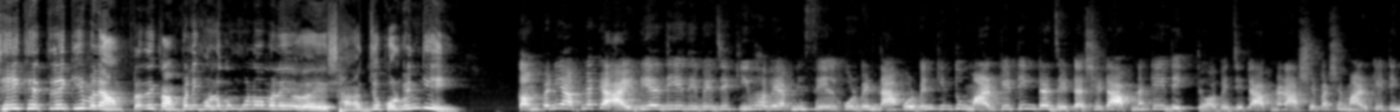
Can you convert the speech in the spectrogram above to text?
সেই ক্ষেত্রে কি মানে আপনাদের কোম্পানি কোনো রকম কোনো মানে সাহায্য করবেন কি? কোম্পানি আপনাকে আইডিয়া দিয়ে দিবে যে কীভাবে আপনি সেল করবেন না করবেন কিন্তু মার্কেটিংটা যেটা সেটা আপনাকেই দেখতে হবে। যেটা আপনার আশেপাশে মার্কেটিং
